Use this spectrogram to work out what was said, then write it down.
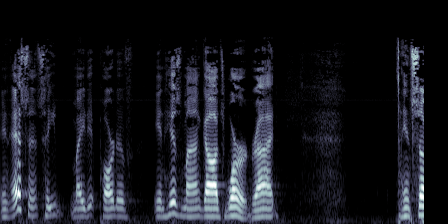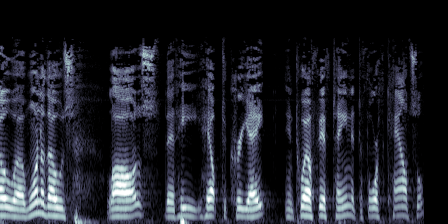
in essence, he made it part of, in his mind, God's Word, right? And so uh, one of those laws that he helped to create in 1215 at the Fourth Council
